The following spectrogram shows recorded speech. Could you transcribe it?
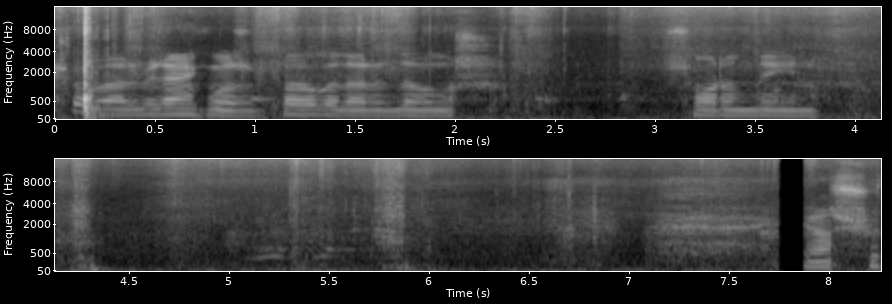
Çok bir renk bozukluğu o kadar da olur. Sorun değil. Ya şu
